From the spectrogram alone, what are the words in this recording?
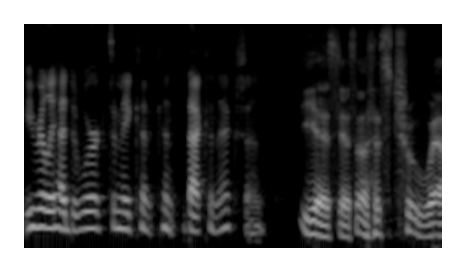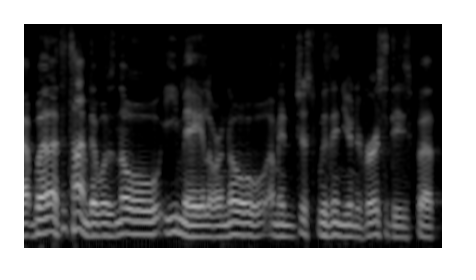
you really had to work to make con- con- that connection. Yes, yes, that's true. well, at the time there was no email or no, I mean, just within universities, but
